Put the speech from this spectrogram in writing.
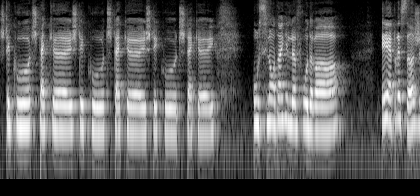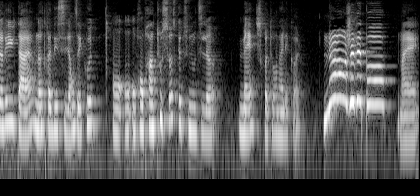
Je t'écoute, je t'accueille, je t'écoute, je t'accueille, je t'écoute, je t'accueille. Aussi longtemps qu'il le faudra. Et après ça, je réitère notre décision. Écoute, on, on comprend tout ça, ce que tu nous dis là, mais tu retournes à l'école. Non, j'irai pas. Mais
